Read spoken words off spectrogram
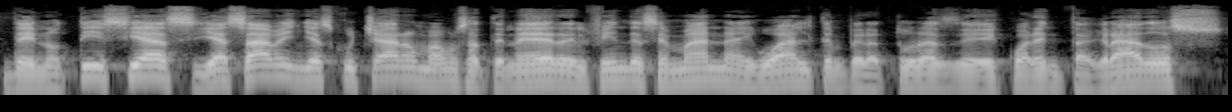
de noticias. Ya saben, ya escucharon, vamos a tener el fin de semana igual temperaturas de 40 grados,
